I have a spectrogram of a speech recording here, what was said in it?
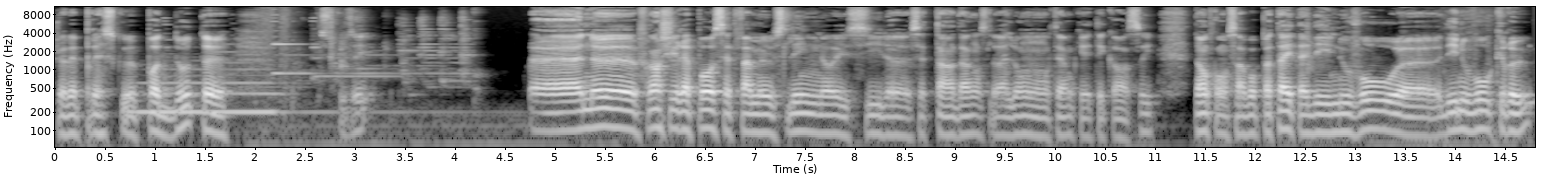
j'avais presque pas de doute, euh, excusez, euh, ne franchirait pas cette fameuse ligne là ici, là, cette tendance là, à long long terme qui a été cassée. Donc on s'en va peut-être à des nouveaux euh, des nouveaux creux.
